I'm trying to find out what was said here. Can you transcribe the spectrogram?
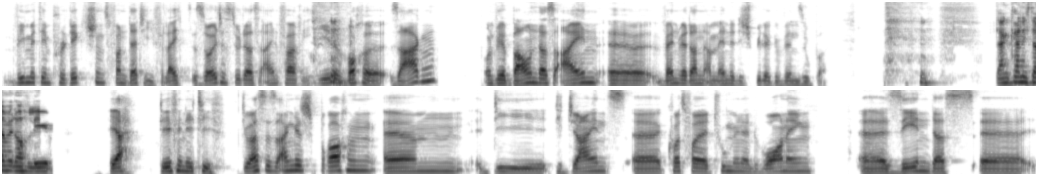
wie mit den Predictions von Detti. Vielleicht solltest du das einfach jede Woche sagen und wir bauen das ein, äh, wenn wir dann am Ende die Spiele gewinnen. Super. dann kann ich damit auch leben. Ja, definitiv. Du hast es angesprochen, ähm, die, die Giants äh, kurz vor der Two-Minute-Warning äh, sehen, dass äh,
